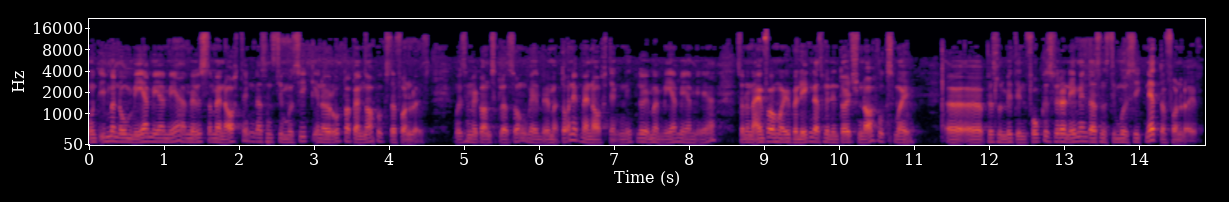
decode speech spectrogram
und immer noch mehr, mehr, mehr. Wir müssen einmal nachdenken, dass uns die Musik in Europa beim Nachwuchs davonläuft. Muss ich mir ganz klar sagen, wenn, wenn wir da nicht mehr nachdenken, nicht nur immer mehr, mehr, mehr, sondern einfach mal überlegen, dass wir den deutschen Nachwuchs mal äh, ein bisschen mit in den Fokus wieder nehmen, dass uns die Musik nicht davon läuft.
